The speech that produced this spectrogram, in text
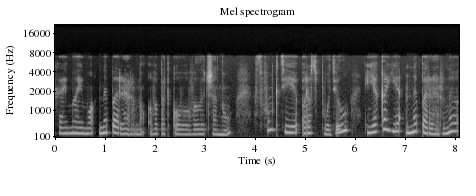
Нехай маємо неперервну випадкову величину з функцією розподілу, яка є неперервною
